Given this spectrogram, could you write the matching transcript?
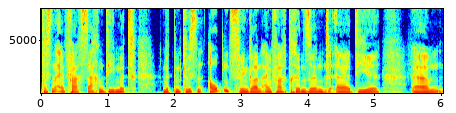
Das sind einfach Sachen, die mit, mit einem gewissen Augenzwinkern einfach drin sind, äh, die, ähm,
